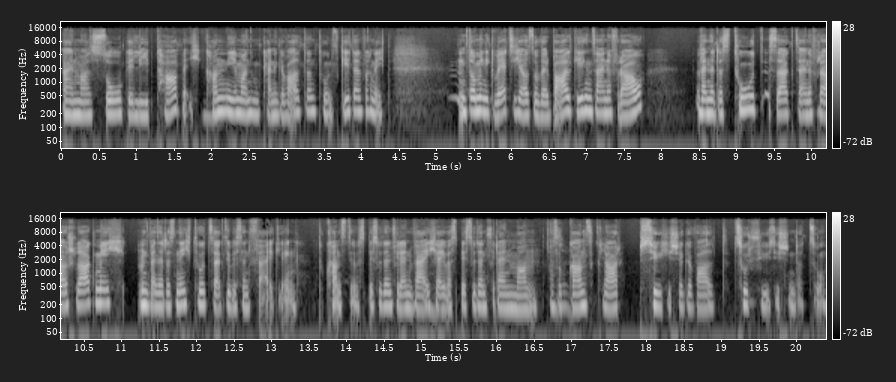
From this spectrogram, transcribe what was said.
einmal so geliebt habe. Ich kann jemandem keine Gewalt antun. Es geht einfach nicht. Dominik wehrt sich also verbal gegen seine Frau. Wenn er das tut, sagt seine Frau, schlag mich. Und wenn er das nicht tut, sagt sie, du bist ein Feigling. Du kannst, was bist du denn für ein Weichei? Was bist du denn für ein Mann? Also, also ganz klar psychische Gewalt zur physischen dazu.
